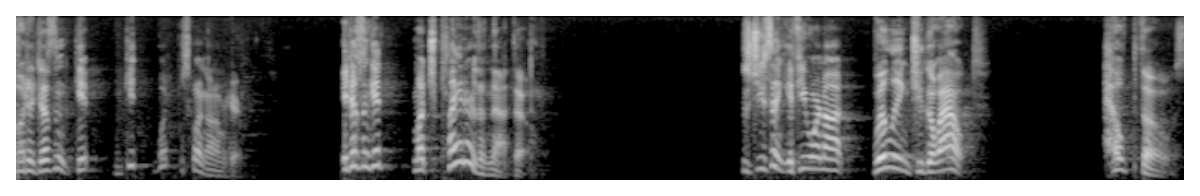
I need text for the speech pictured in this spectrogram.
But it doesn't get, get what's going on over here? It doesn't get much plainer than that, though. Because Jesus saying, if you are not willing to go out Help those.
